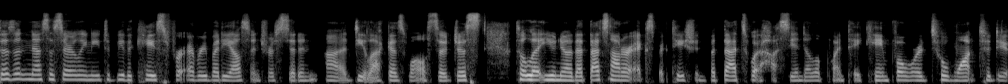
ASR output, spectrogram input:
doesn't necessarily need to be the case for everybody else interested in uh, DLAC as well. So just to let you know that that's not our expectation, but that's what Hacienda La Puente came forward to want to do.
